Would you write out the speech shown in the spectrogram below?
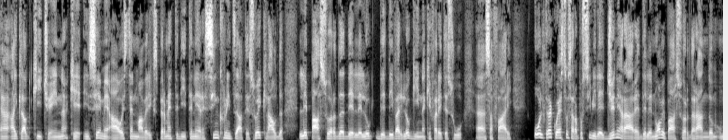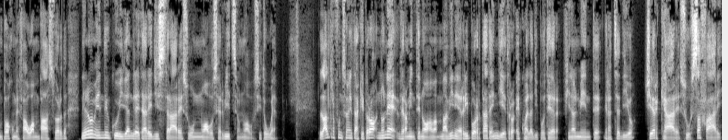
uh, iCloud Keychain che insieme a OS X Mavericks permette di tenere sincronizzate su iCloud le password log- de- dei vari login che farete su uh, Safari. Oltre a questo sarà possibile generare delle nuove password random, un po' come fa OnePassword, nel momento in cui vi andrete a registrare su un nuovo servizio, un nuovo sito web. L'altra funzionalità che però non è veramente nuova, ma viene riportata indietro, è quella di poter finalmente, grazie a Dio, cercare su Safari,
